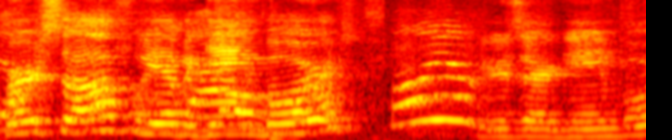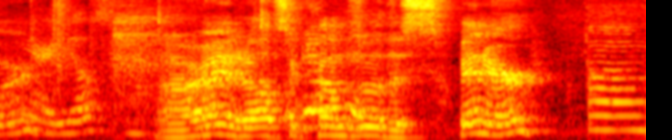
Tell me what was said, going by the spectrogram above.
First off, we have a game board. Here's our game board. Here, you'll see. All right, it also comes with a spinner. Um,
